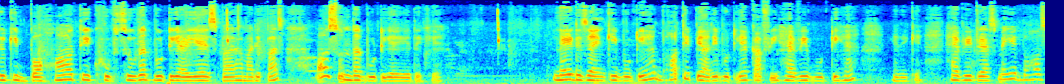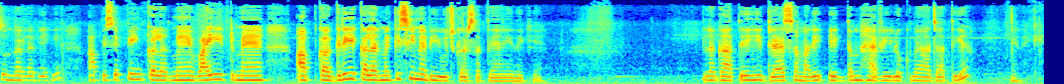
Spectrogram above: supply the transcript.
जो कि बहुत ही खूबसूरत बूटी आई है इस बार हमारे पास बहुत सुंदर बूटी है ये, देखिए। नए डिज़ाइन की बूटी है, बहुत ही प्यारी बूटी है, काफ़ी हैवी बूटी है। ये देखिए हैवी ड्रेस में ये बहुत सुंदर लगेगी। आप इसे पिंक कलर में वाइट में, आपका ग्रे कलर में किसी में भी यूज़ कर सकते हैं, ये देखिए। लगाते ही ड्रेस हमारी एकदम हैवी लुक में आ जाती है। ये देखिए,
